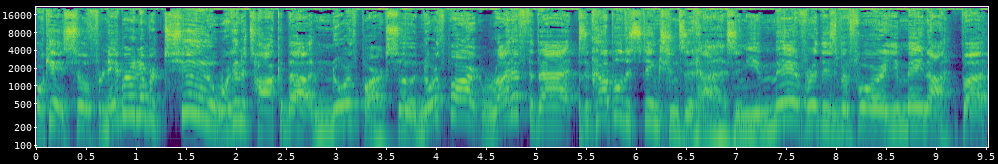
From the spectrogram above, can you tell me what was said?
Okay, so for neighborhood number two, we're going to talk about North Park. So North Park, right off the bat, there's a couple distinctions it has, and you may have heard these before, you may not. But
